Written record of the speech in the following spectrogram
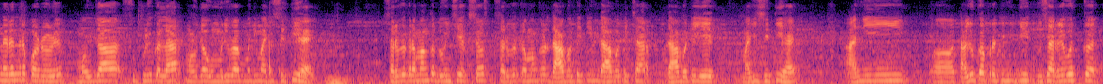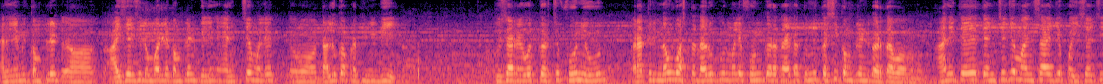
नरेंद्र पडोळे मौजा सुपळी कलार मौजा उमरीबागमध्ये माझी शेती आहे. सर्वे क्रमांक दोनशे एकसष्ट सर्वे क्रमांक दहा बटे तीन दहा बटे चार दहा बटे एक माझी शेती आहे. आणि तालुका प्रतिनिधी तुषार रेवतकर यांनी मी complaint I C I C लोंबाडले कंप्लेंट केली आणि यांचे मला तालुका प्रतिनिधी तुषार रेवतकरचे फोन येऊन रात्री नऊ वाजता दारू पिऊन मला फोन करत आहे का? तुम्ही कशी कंप्लेंट करता बा म्हणून? आणि ते त्यांचे जे माणसं आहे जे पैशाची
